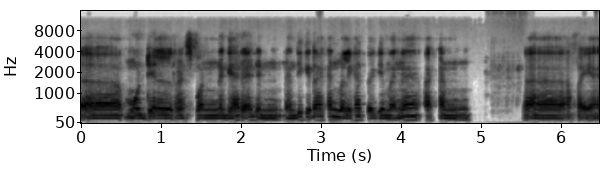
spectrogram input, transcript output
eh, model respon negara dan nanti kita akan melihat bagaimana akan eh, apa ya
